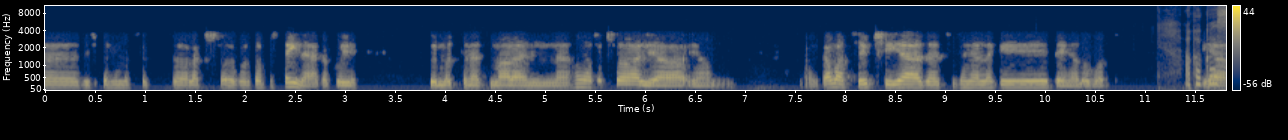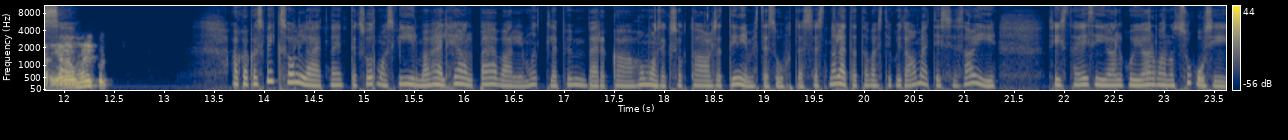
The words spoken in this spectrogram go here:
äh, siis põhimõtteliselt oleks olukord hoopis teine, aga kui, kui ma ütlen, et ma olen homoseksuaal ja, ja ma ei kavatse üksi jääda, et siis on jällegi teine olukord. aga kas ja, ja loomulikult. Aga kas võiks olla, et näiteks Urmas Viilma ühel heal päeval mõtleb ümber ka homoseksuaalsete inimeste suhtes, sest mäletatavasti, kui ta ametisse sai, siis ta esialgu ei arvanud sugusi,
